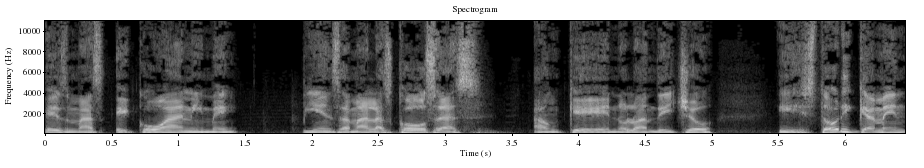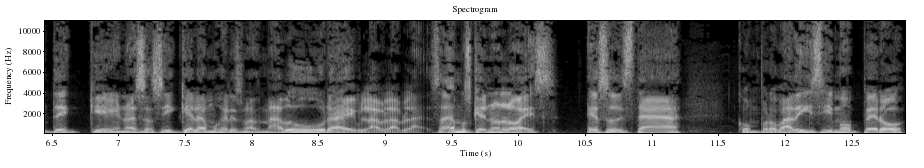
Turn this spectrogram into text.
es más ecoánime, piensa más las cosas, aunque no lo han dicho históricamente que no es así, que la mujer es más madura y bla, bla, bla. Sabemos que no lo es. Eso está comprobadísimo, pero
